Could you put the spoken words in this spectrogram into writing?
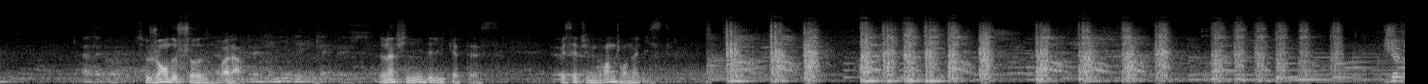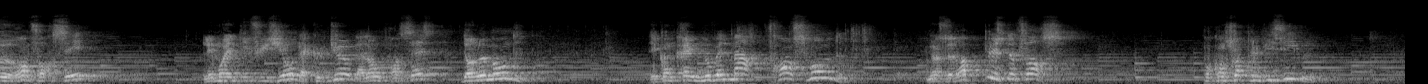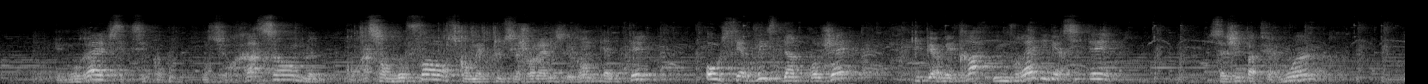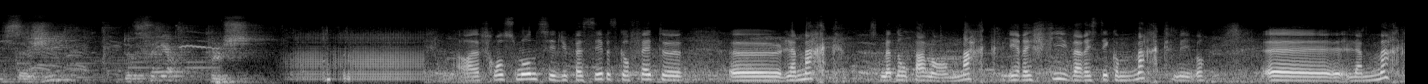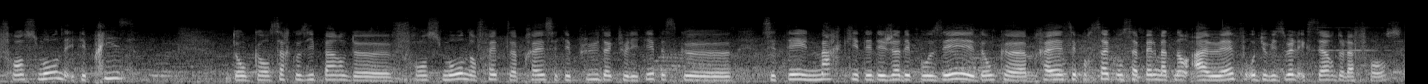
Ah d'accord. Ce genre de choses, voilà. L'infini délicatesse. L'infini délicatesse. Mais c'est une grande journaliste. Je veux renforcer les moyens de diffusion de la culture, de la langue française dans le monde. Et qu'on crée une nouvelle marque, France Monde. Mais on se donnera plus de force pour qu'on soit plus visible. Et mon rêve, c'est qu'on se rassemble, qu'on rassemble nos forces, qu'on mette tous ces journalistes de grande qualité au service d'un projet qui permettra une vraie diversité. Il ne s'agit pas de faire moins, il s'agit de faire plus. France Monde, c'est du passé parce qu'en fait, euh, euh, la marque, parce que maintenant on parle en marque, RFI va rester comme marque, mais bon, euh, la marque France Monde était prise. Donc quand Sarkozy parle de France Monde, en fait, après, c'était plus d'actualité parce que c'était une marque qui était déjà déposée. Et donc après, c'est pour ça qu'on s'appelle maintenant AEF, Audiovisuel Extérieur de la France.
